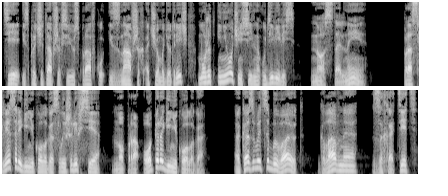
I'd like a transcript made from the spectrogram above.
Те из прочитавших сию справку и знавших, о чем идет речь, может, и не очень сильно удивились, но остальные... Про слесаря-гинеколога слышали все, но про опера-гинеколога, оказывается, бывают. Главное — захотеть.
